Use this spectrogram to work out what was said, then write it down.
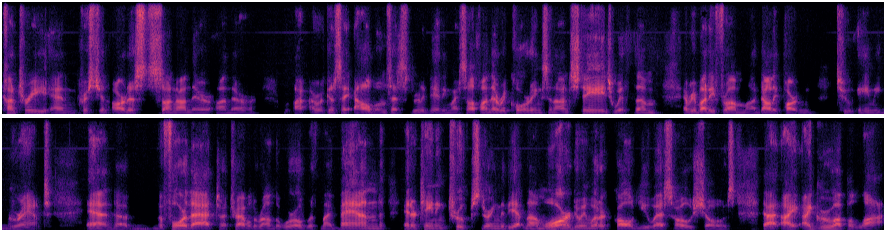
country and Christian artists sung on their on their I was going to say albums. That's really dating myself on their recordings and on stage with them. Everybody from uh, Dolly Parton to Amy Grant. And uh, before that, I traveled around the world with my band, entertaining troops during the Vietnam War, doing what are called USO shows. That I, I grew up a lot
